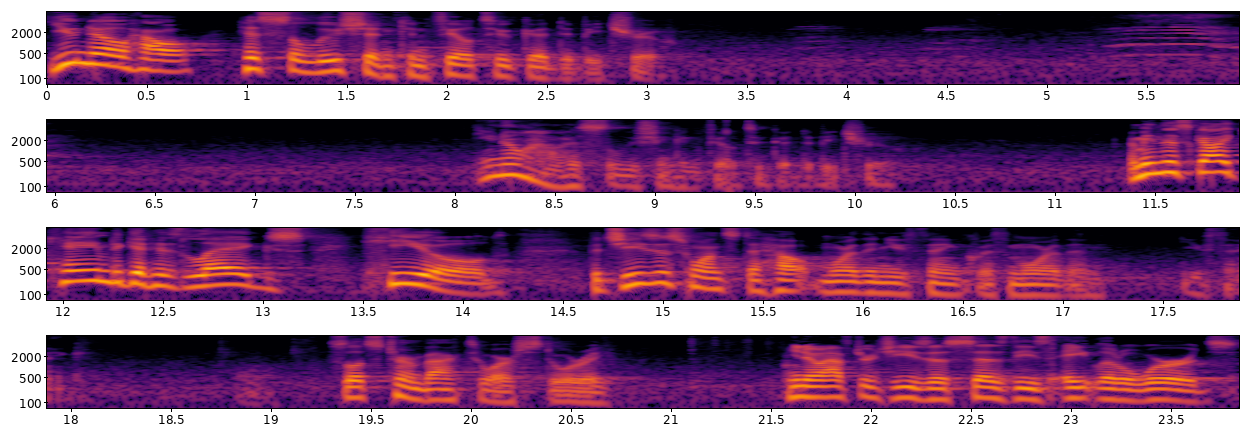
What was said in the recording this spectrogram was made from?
you know how his solution can feel too good to be true. You know how his solution can feel too good to be true. I mean, this guy came to get his legs healed, but Jesus wants to help more than you think with more than you think. So let's turn back to our story. You know, after Jesus says these eight little words,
